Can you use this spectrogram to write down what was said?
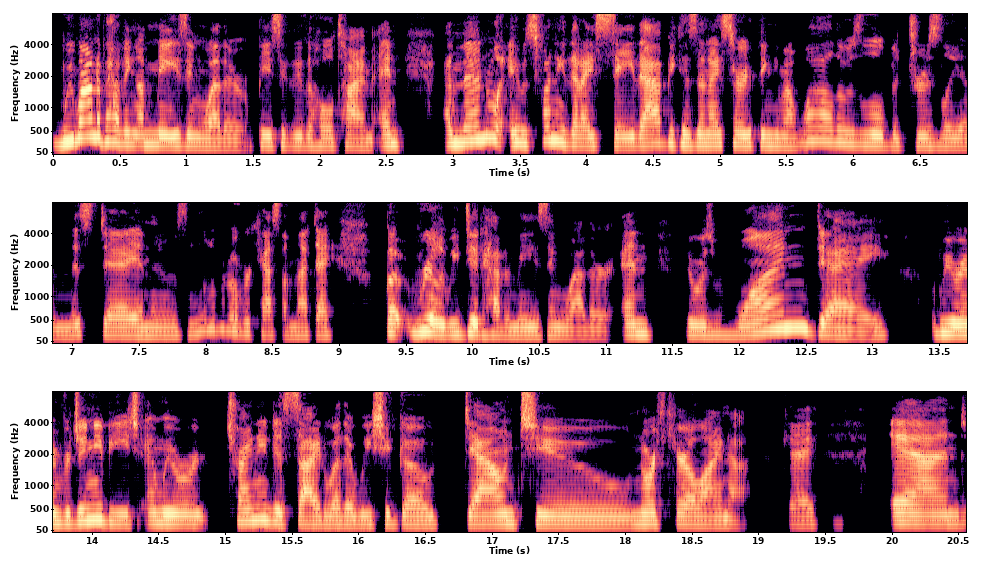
We wound up having amazing weather basically the whole time. And and then it was funny that I say that because then I started thinking about, well, there was a little bit drizzly on this day, and then it was a little bit overcast on that day. But really, we did have amazing weather. And there was one day we were in Virginia Beach and we were trying to decide whether we should go down to North Carolina. Okay. And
